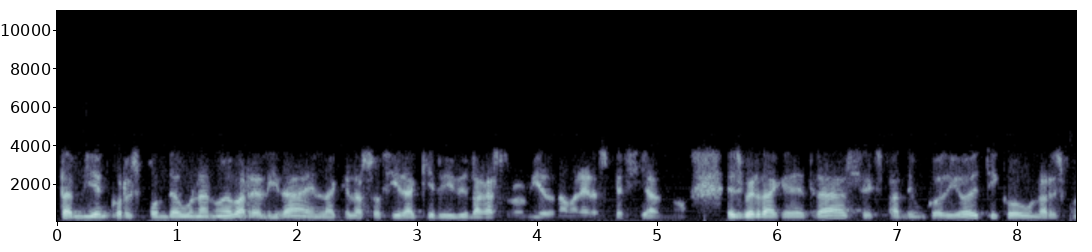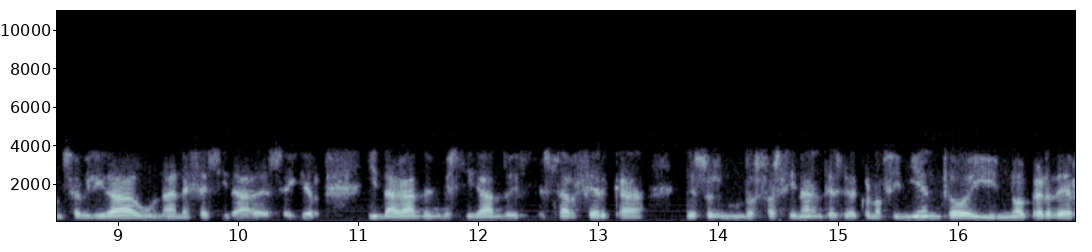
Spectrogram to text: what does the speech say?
también corresponde a una nueva realidad en la que la sociedad quiere vivir la gastronomía de una manera especial. ¿no? Es verdad que detrás se expande un código ético, una responsabilidad, una necesidad de seguir indagando, investigando estar cerca de esos mundos fascinantes del conocimiento y no perder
